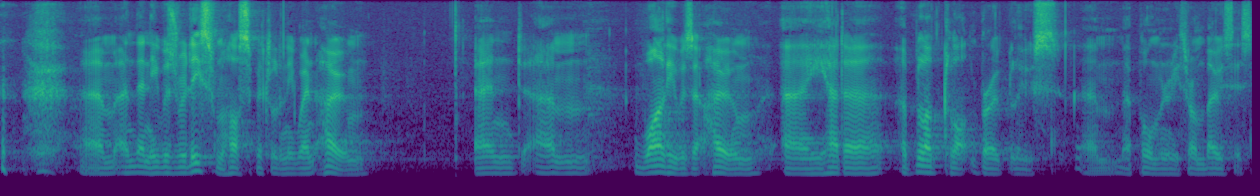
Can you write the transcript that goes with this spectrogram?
um, and then he was released from hospital and he went home. And um, while he was at home, uh, he had a, a, blood clot broke loose, um, a pulmonary thrombosis,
